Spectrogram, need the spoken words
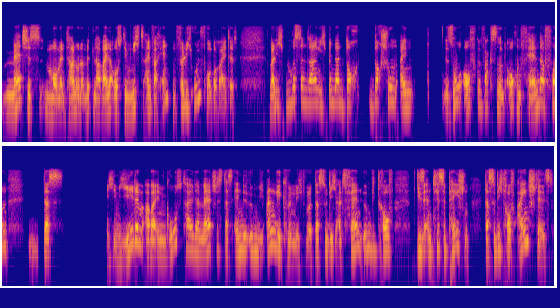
Matches momentan oder mittlerweile aus dem Nichts einfach enden, völlig unvorbereitet. Weil ich muss dann sagen, ich bin dann doch, doch schon ein so aufgewachsen und auch ein Fan davon, dass nicht in jedem, aber in einem Großteil der Matches das Ende irgendwie angekündigt wird, dass du dich als Fan irgendwie drauf, diese Anticipation, dass du dich drauf einstellst,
